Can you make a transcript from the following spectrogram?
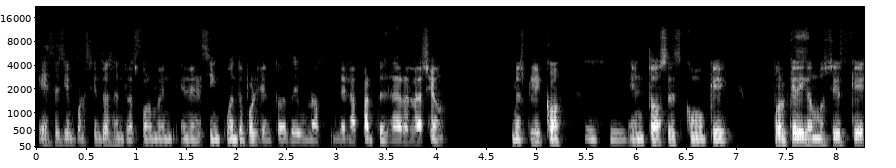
ese 100% se transforme en el 50% de, una, de la parte de la relación. ¿Me explicó? Entonces, como que, porque digamos, si es que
